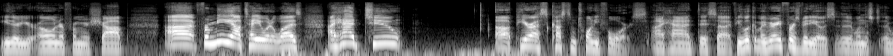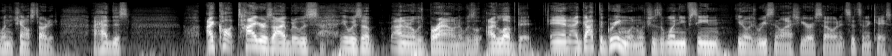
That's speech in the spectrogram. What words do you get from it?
either your own or from your shop? Uh, for me, I'll tell you what it was. I had two uh, PRS Custom 24s. I had this. Uh, if you look at my very first videos uh, when the when the channel started, I had this I call it Tiger's Eye, but it was it was a I don't know it was brown. It was I loved it, and I got the green one, which is the one you've seen you know as recent last year or so, and it sits in a case.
